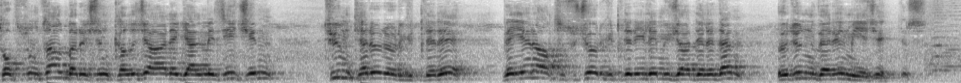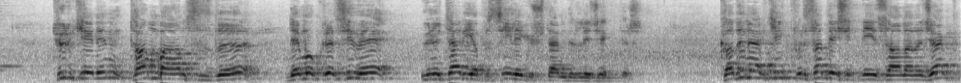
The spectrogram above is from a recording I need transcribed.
Toplumsal barışın kalıcı hale gelmesi için tüm terör örgütleri ve yeraltı suç örgütleriyle mücadeleden ödün verilmeyecektir. Türkiye'nin tam bağımsızlığı demokrasi ve üniter yapısıyla güçlendirilecektir. Kadın erkek fırsat eşitliği sağlanacak,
